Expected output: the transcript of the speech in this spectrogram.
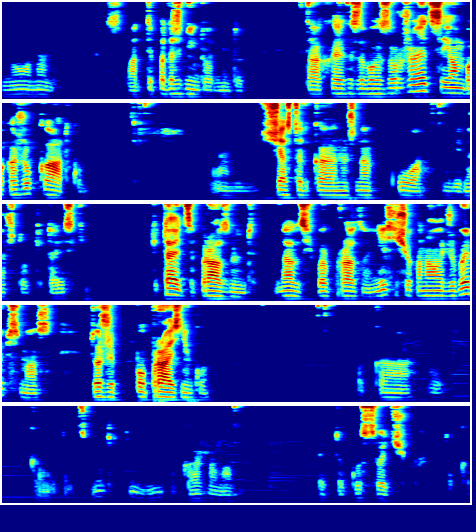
но надо а ты подожди не тот не тут так их загружается я вам покажу катку сейчас только нужна ко. Видно что китайский. Китайцы празднуют. Да до сих пор празднуют. Есть еще канал GBapes у нас тоже по празднику. Пока кому там смотрите мы покажем вам. Это кусочек так,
